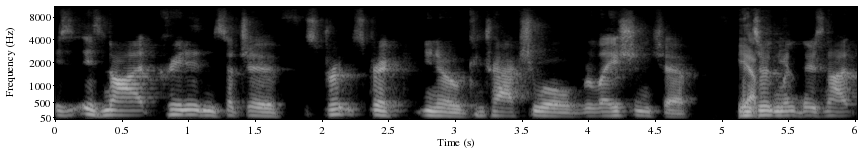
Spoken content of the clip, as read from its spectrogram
is is not created in such a strict, strict you know contractual relationship. Yep. And certainly there's not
